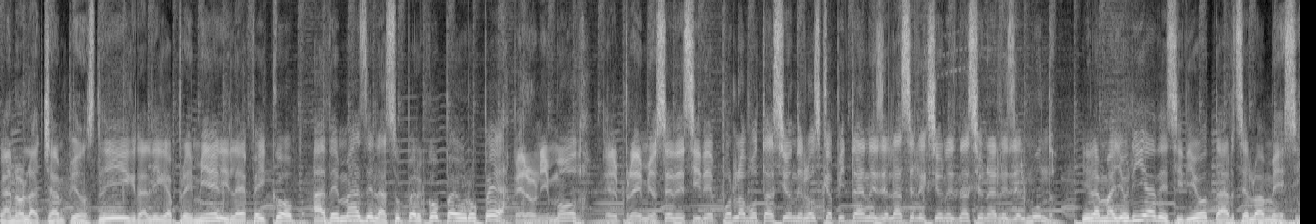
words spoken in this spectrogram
ganó la Champions League, la Liga Premier y la FA Cup, además de la Supercopa Europea. Pero ni modo, el premio se decide por la votación de los capitanes de las selecciones nacionales del mundo, y la mayoría decidió dárselo a Messi.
